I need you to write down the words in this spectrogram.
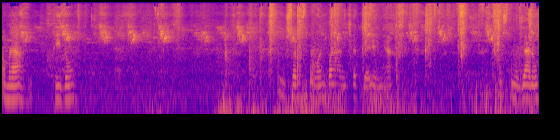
હમણાંથી તો સરસ પવન પણ આવે છે અત્યારે અહીંયા. મસ્ત મજાનું.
